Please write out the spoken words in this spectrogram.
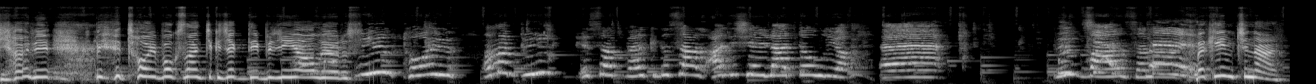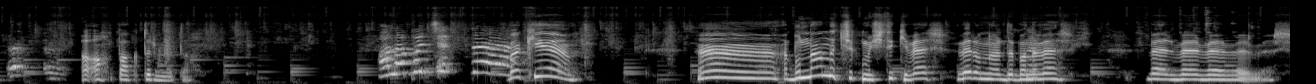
Yani bir toy box'tan çıkacak diye bir dünya alıyoruz. Büyük toy. Ama büyük hesap belki de sen aynı şeylerde oluyor. Ee, büyük sana. Bakayım Çınar. Aa baktırmadı. Araba çıktı. Bakayım. Ha, bundan da çıkmıştı ki ver. Ver onları da bana ver. Ver ver ver ver ver.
